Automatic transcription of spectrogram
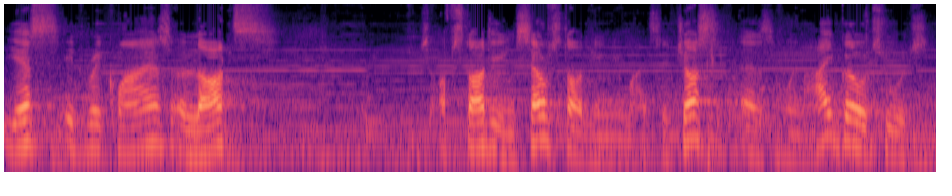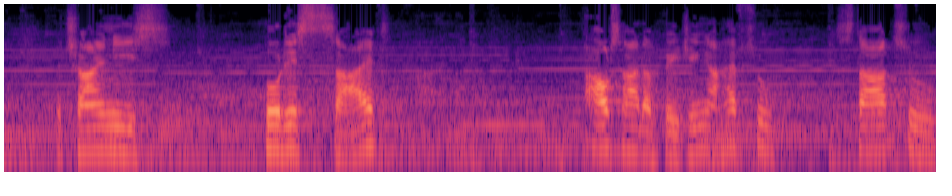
Yes, it requires a lot of studying, self-studying, you might say. Just as when I go to the Chinese Buddhist site outside of Beijing, I have to start to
